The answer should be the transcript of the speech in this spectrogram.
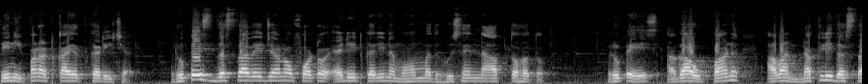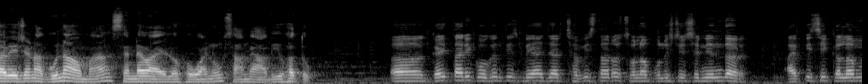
તેની પણ અટકાયત કરી છે. રૂપેશ દસ્તાવેજોનો ફોટો એડિટ કરીને મોહમ્મદ હુસેનને આપતો હતો. રૂપેશ અગાઉ પણ આવા નકલી દસ્તાવેજોના ગુનાઓમાં સંડવાયેલો હોવાનું સામે આવ્યું હતું. ગઈ તારીખ ઓગણત્રીસ બે હજાર છવ્વીસના રોજ સોલા પોલીસ સ્ટેશનની અંદર આઈપીસી કલમ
